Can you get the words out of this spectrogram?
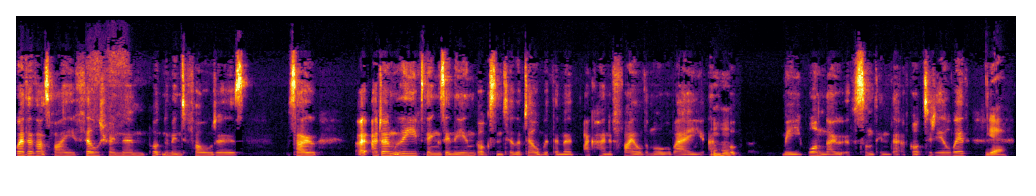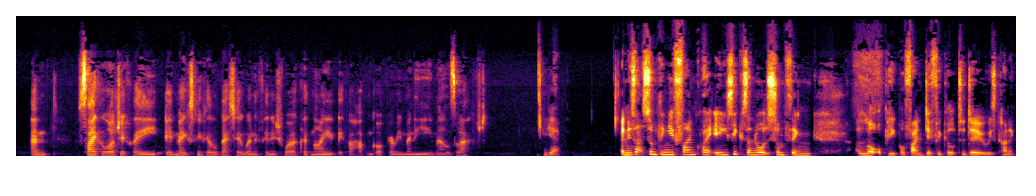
whether that's by filtering them, putting them into folders. So I, I don't leave things in the inbox until I've dealt with them. I, I kind of file them all away and put me one note of something that I've got to deal with. Yeah. And psychologically, it makes me feel better when I finish work at night if I haven't got very many emails left. Yeah. And is that something you find quite easy? Because I know it's something a lot of people find difficult to do is kind of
